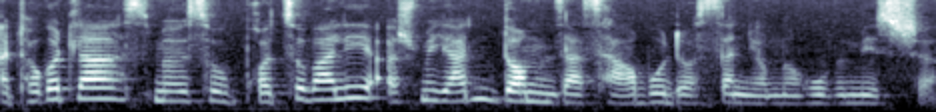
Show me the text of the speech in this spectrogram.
A togodla sme so pracowali, aż my jeden dom za Serbo dostaniemy w mieście.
